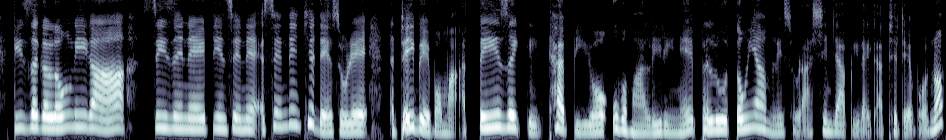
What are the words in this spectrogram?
။ဒီစကားလုံးလေးကစီစဉ်နေပြင်ဆင်နေအစင်သင့်ဖြစ်တယ်ဆိုတော့အတိတ်ပဲပေါ်မှာအသေးစိတ်တွေထပ်ပြီးတော့ဥပမာလေးတွေနဲ့ဘယ်လိုသုံးရမလဲဆိုတာရှင်းပြပေးလိုက်တာဖြစ်တယ်ပေါ့နော်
